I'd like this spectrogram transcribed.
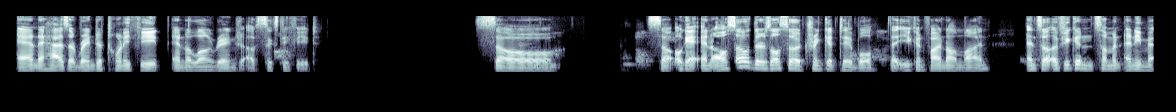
and it has a range of 20 feet and a long range of 60 feet. So, so okay, and also there's also a trinket table that you can find online. And so if you can summon any ma-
